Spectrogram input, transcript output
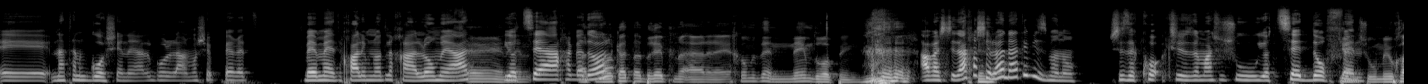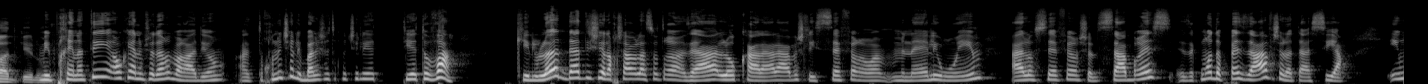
אה, נתן גושן, אייל גולן, משה פרץ. באמת, יכולה למנות לך לא מעט. אין, יוצא האח. הגדול. את מלכת ה drop, אה, איך קוראים לזה? name dropping. אבל שתדע לך כן. שלא ידעתי בזמנו, שזה, שזה משהו שהוא יוצא דופן. כן, שהוא מיוחד, כאילו. מבחינתי, אוקיי, אני משדרת ברדיו, התוכנית שלי, בא לי שהתוכנית שלי תהיה טובה. כאילו, לא ידעתי של עכשיו לעשות רעיון, זה היה לא קל, היה לאבא שלי ספר, מנהל אירועים, היה לו ספר של סברס, זה כמו דפי זהב של התעשייה. עם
